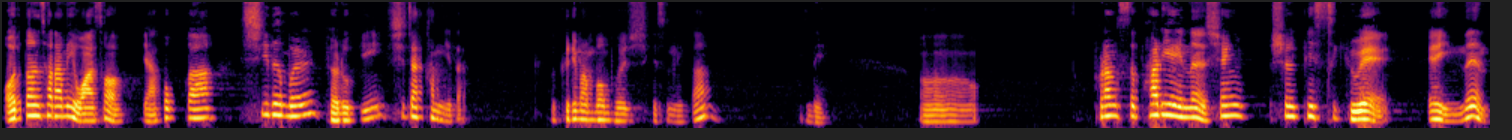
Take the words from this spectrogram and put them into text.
어떤 사람이 와서 야곱과 씨름을 겨루기 시작합니다. 그 그림 한번 보여주시겠습니까? 네. 어, 프랑스 파리에 있는 쉥 실피스 교회에 있는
